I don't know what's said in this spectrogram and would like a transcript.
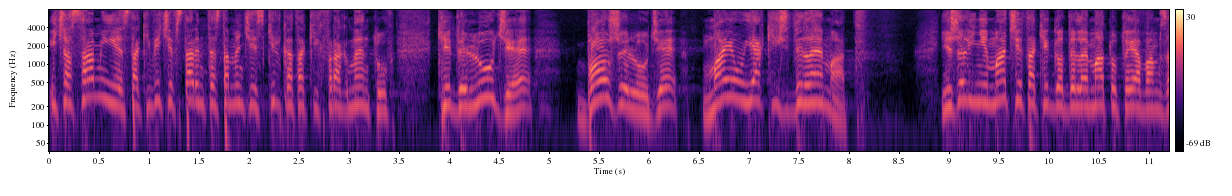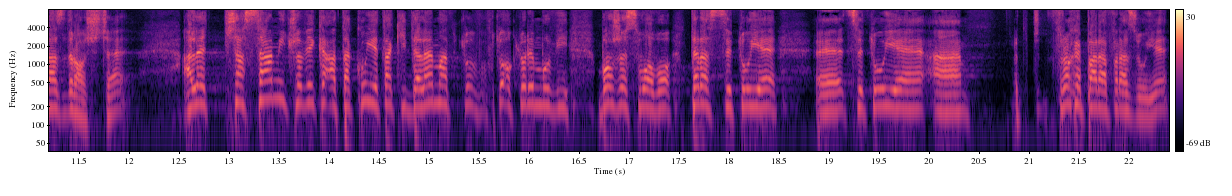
I czasami jest taki, wiecie, w Starym Testamencie jest kilka takich fragmentów, kiedy ludzie, Boży ludzie, mają jakiś dylemat. Jeżeli nie macie takiego dylematu, to ja wam zazdroszczę, ale czasami człowieka atakuje taki dylemat, o którym mówi Boże Słowo. Teraz cytuję, e, cytuję, a, trochę parafrazuję,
